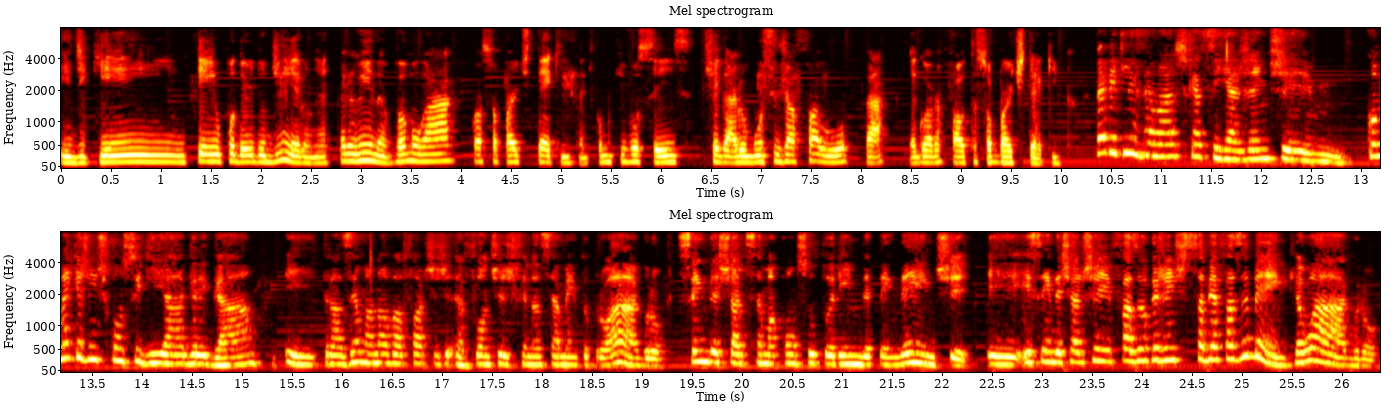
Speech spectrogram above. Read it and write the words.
e de quem tem o poder do dinheiro, né? Carolina, vamos lá com a sua parte técnica, de como que vocês chegaram. O Múcio já falou, tá? E agora falta a sua parte técnica. Pericles, eu acho que assim, a gente. Como é que a gente conseguia agregar e trazer uma nova eh, fonte de financiamento para o agro, sem deixar de ser uma consultoria independente e, e, sem deixar de fazer o que a gente sabia fazer bem, que é o agro.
